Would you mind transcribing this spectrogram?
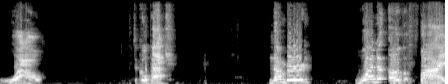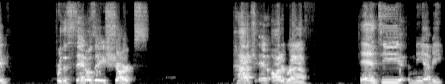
Wow. It's a cool patch. Numbered one of five for the San Jose Sharks. Patch and autograph, Antti Niemi.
